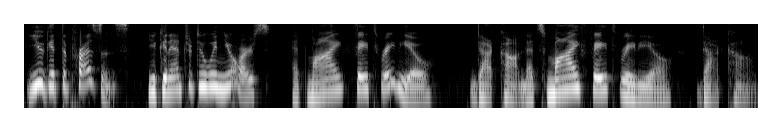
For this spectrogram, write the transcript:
you get the presents. You can enter to win yours at myfaithradio.com myfaithradio.com. That's myfaithradio.com.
